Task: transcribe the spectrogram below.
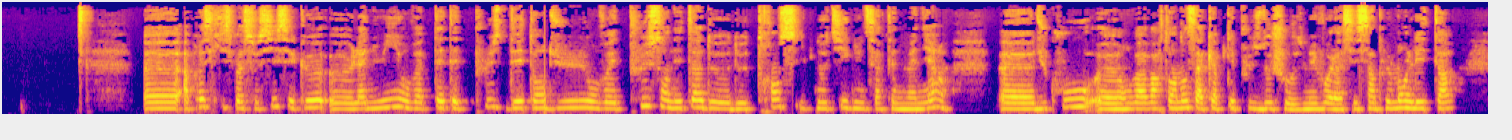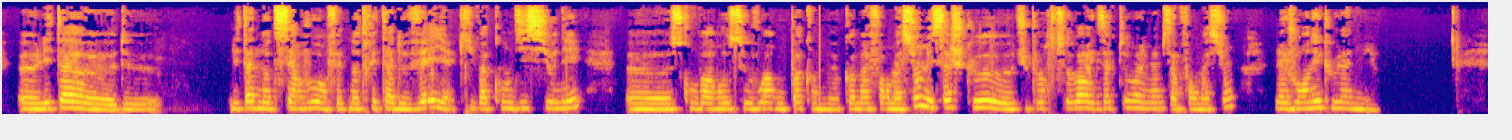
Euh, après, ce qui se passe aussi, c'est que euh, la nuit, on va peut-être être plus détendu, on va être plus en état de, de transe hypnotique d'une certaine manière. Euh, du coup, on va avoir tendance à capter plus de choses. Mais voilà, c'est simplement l'état, l'état de l'état de notre cerveau, en fait, notre état de veille qui va conditionner ce qu'on va recevoir ou pas comme, comme information. Mais sache que tu peux recevoir exactement les mêmes informations la journée que la nuit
